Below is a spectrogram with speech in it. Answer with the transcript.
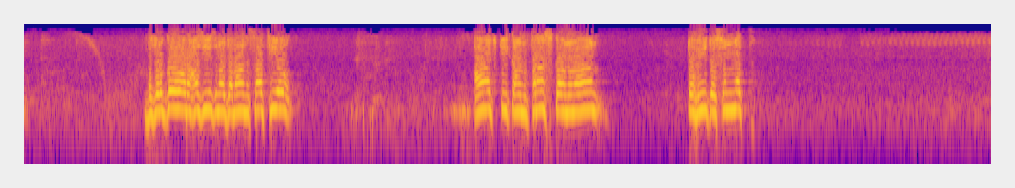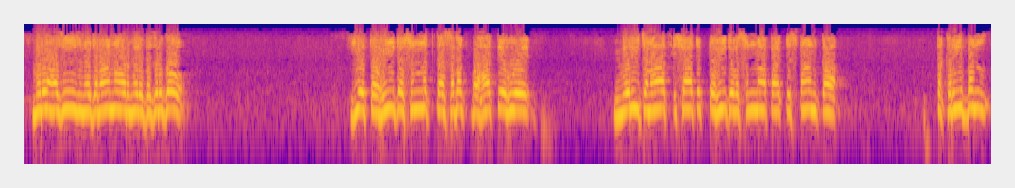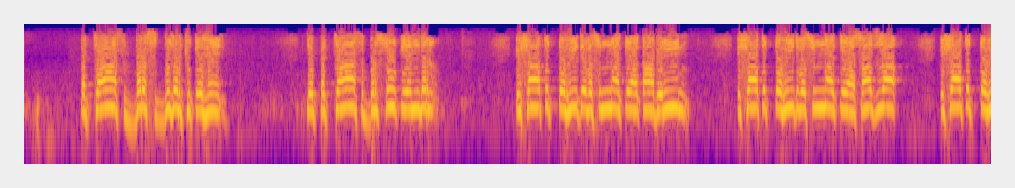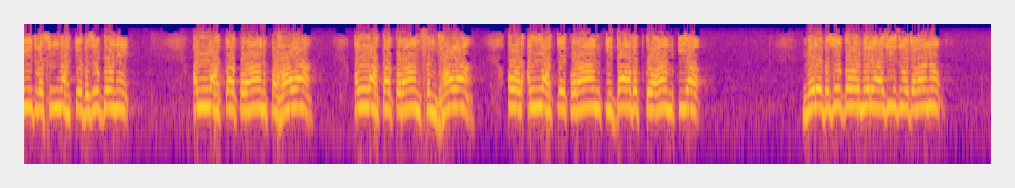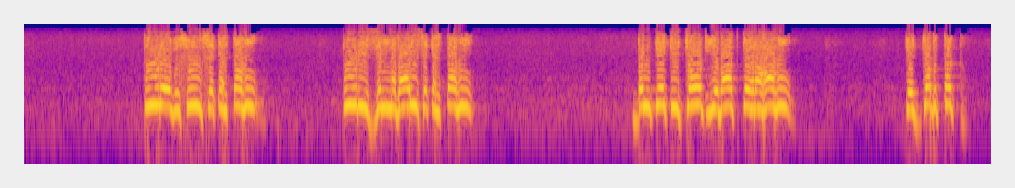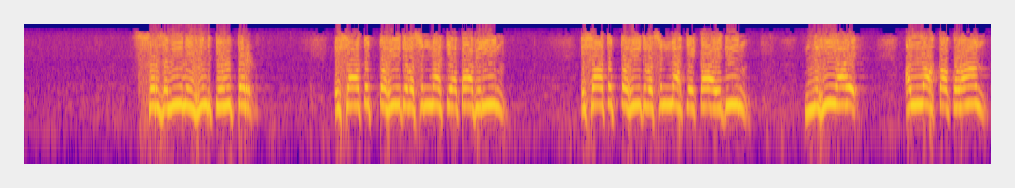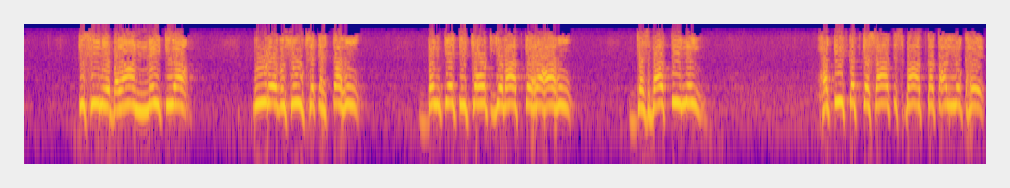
بزرگوں اور عزیز نوجوان ساتھیوں، آج کی کانفرنس کا عنوان توحید و سنت۔ میرے عزیز نوجوانوں اور میرے بزرگوں یہ توحید و سنت کا سبق پڑھاتے ہوئے میری جماعت اشاعت التوحید و سننا پاکستان کا تقریباً پچاس برس گزر چکے ہیں کہ پچاس برسوں کے اندر اشاعت التوحید و سننا کے اکابرین، اشاعت التوحید و سننا کے اساتذہ، اشاعت التوحید و سننا کے بزرگوں نے اللہ کا قرآن پڑھایا اللہ کا قرآن سمجھایا اور اللہ کے قرآن کی دعوت کو عام کیا۔ میرے بزرگوں اور میرے عزیز نوجوانوں، پورے وصول سے کہتا ہوں، پوری ذمہ داری سے کہتا ہوں، ڈنکے کی چوٹ یہ بات کہہ رہا ہوں کہ جب تک سرزمین ہند کے اوپر اشاعت التوحید و سنہ کے اکابرین، اشاعت التوحید و سنہ کے قائدین، نہیں آئے۔ اللہ کا قرآن کسی نے بیان نہیں کیا۔ پورے وسوخ سے کہتا ہوں، ڈنکے کی چوٹ یہ بات کہہ رہا ہوں، جذباتی نہیں۔ حقیقت کے ساتھ اس بات کا تعلق ہے۔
